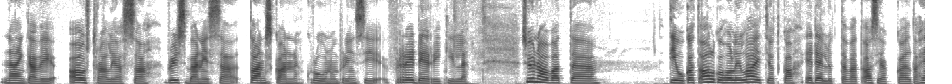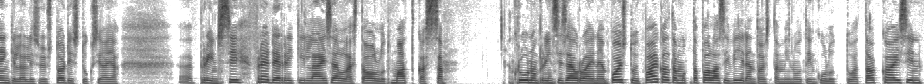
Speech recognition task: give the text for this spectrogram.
Näin kävi Australiassa Brisbaneissa Tanskan kruununprinssi Frederikille. Syynä ovat tiukat alkoholilait, jotka edellyttävät asiakkailta henkilöllisyystodistuksia ja prinssi Frederikillä ei sellaista ollut matkassa. Kruununprinssi seurueineen poistui paikalta, mutta palasi 15 minuutin kuluttua takaisin.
